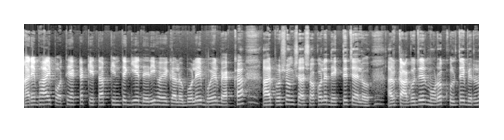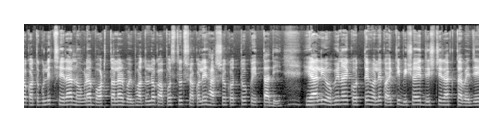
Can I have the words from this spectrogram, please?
আরে ভাই, পথে একটা কেতাব কিনতে গিয়ে দেরি হয়ে গেল, বলেই বইয়ের ব্যাখ্যা আর প্রশংসা সকলে দেখতে চাইলো। আর কাগজের মোড়ক খুলতেই বেরোলো কতগুলি ছেঁড়া নোংরা বটতলার বই। ভদ্রলোক অপ্রস্তুত, সকলেই হাস্যকৌতুক ইত্যাদি। হেয়ালি অভিনয় করতে হলে কয়েকটি বিষয়ে দৃষ্টি রাখতে হবে। যে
